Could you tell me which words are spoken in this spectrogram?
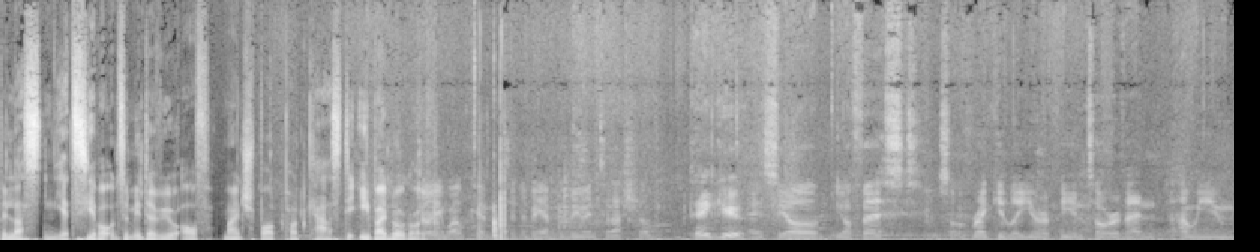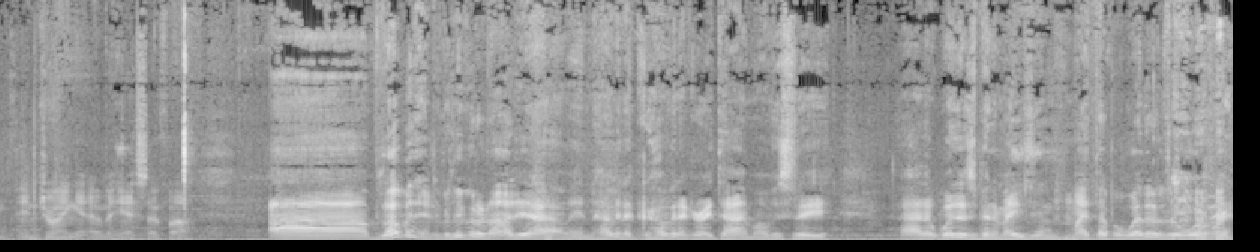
belasten. Jetzt hier bei uns im Interview auf meinsportpodcast.de bei Nurgolf. Thank you. It's your your first sort of regular European Tour event. How are you enjoying it over here so far? Uh, loving it, believe it or not. Yeah, I mean, having a having a great time. Obviously, uh, the weather's been amazing. Mm-hmm. My type of weather, a little warmer,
